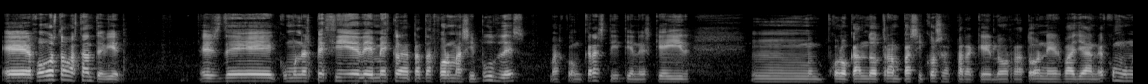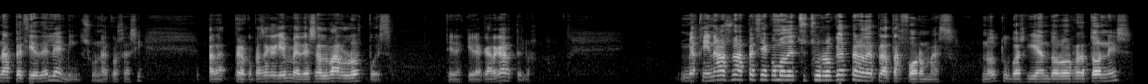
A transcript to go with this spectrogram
El juego está bastante bien. Es de como una especie de mezcla de plataformas y puzzles. Vas con Krusty, tienes que ir mm, colocando trampas y cosas para que los ratones vayan. Es como una especie de lemmings, una cosa así. Para- pero lo que pasa es que en vez de salvarlos, pues tienes que ir a cargártelos. Imaginaos una especie como de chuchurroques, pero de plataformas. ¿no? Tú vas guiando a los ratones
